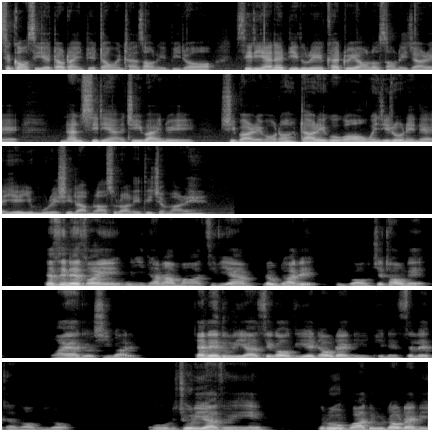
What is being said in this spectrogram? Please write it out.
စစ်ကောင်စီရဲ့တောက်တိုင်ဖြစ်တာဝန်ထမ်းဆောင်နေပြီးတော့ CDM နဲ့ပြည်သူတွေအခက်တွေ့အောင်လှုပ်ဆောင်နေကြတဲ့ non CDM အကြီးပိုင်းတွေရှိပါတယ်ပေါ့နော်ဒါတွေကိုကောဝင်ကြီးတို့အနေနဲ့အရေးယူမှုတွေရှိလာမလားဆိုတာလေးသိချင်ပါတယ် တက်စင်နဲ့စွမ်းရင်ဝကြီးဌာနမှာ CDM လောက်ထားတဲ့လူပေါင်း8000နဲ့900ကျော်ရှိပါတယ်။ကျန်တဲ့သူတွေကစစ်ကောင်စီရဲ့တောက်တိုင်တွေဖြစ်နေဆက်လက်ထမ်းဆောင်ပြီးတော့ဟိုတချို့တွေကဆိုရင်သူတို့ဘာသူတို့တောက်တိုင်တွေ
